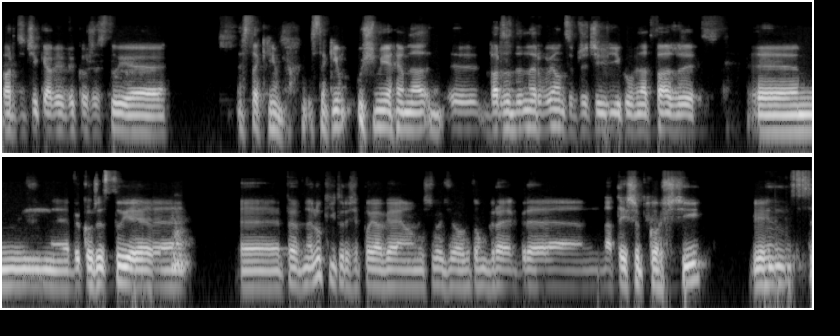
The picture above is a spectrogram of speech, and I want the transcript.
bardzo ciekawie wykorzystuje z takim, z takim uśmiechem na, bardzo denerwującym przeciwników na twarzy, wykorzystuje pewne luki, które się pojawiają, jeśli chodzi o tą grę, grę na tej szybkości, więc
